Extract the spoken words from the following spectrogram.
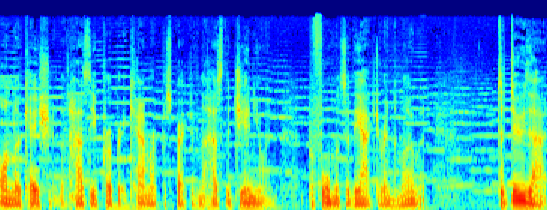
on location that has the appropriate camera perspective and that has the genuine performance of the actor in the moment. To do that,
